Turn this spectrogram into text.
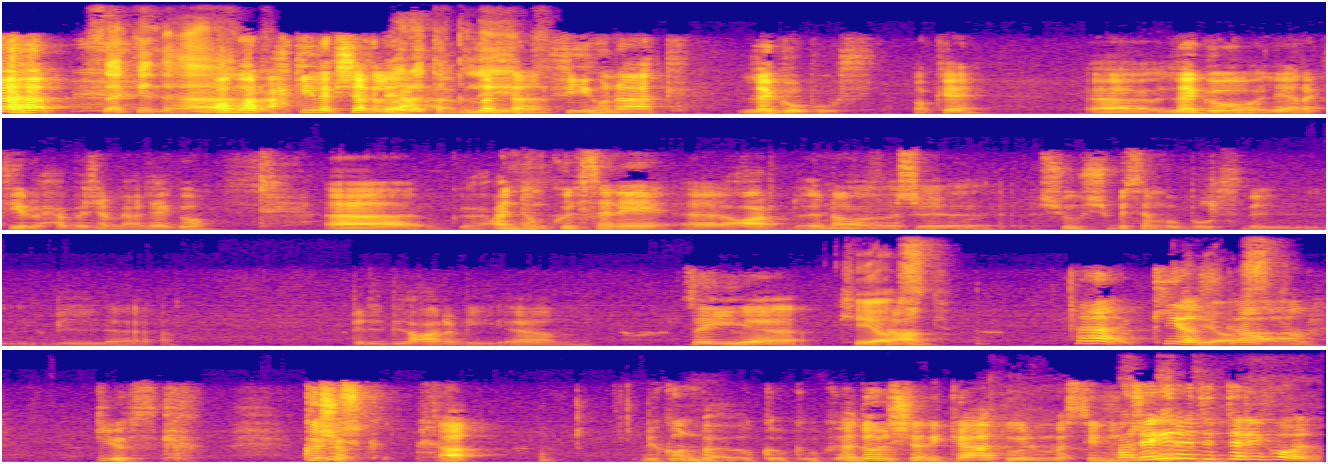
second hand عمر أحكي لك شغلة. مثلا في هناك ليجو booth أوكي؟ آه ليجو اللي أنا كثير بحب أجمع ليجو آه عندهم كل سنة آه عرض. إنه ش- آه، شو شو بيسموا booth بال بال بال- بالعربي؟ آم، زي آه، كيوسك آه، كيوسك كيوسك. آه. كيوسك كشك. آه. بيكون ب... هدول الشركات والممثلين. حجيرة التليفون.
